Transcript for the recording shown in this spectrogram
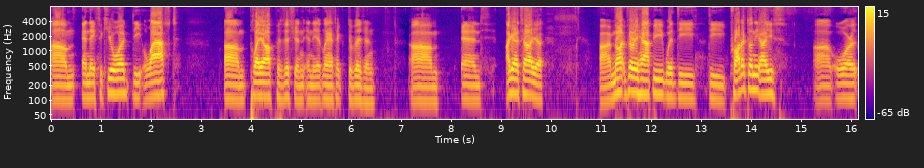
um, and they secured the last um, playoff position in the Atlantic Division. Um, and I gotta tell you, I'm not very happy with the the product on the ice uh, or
